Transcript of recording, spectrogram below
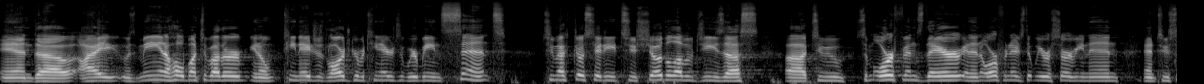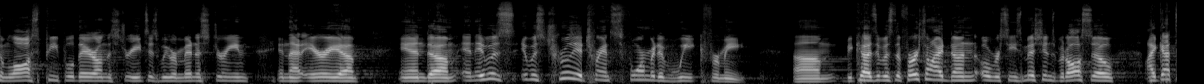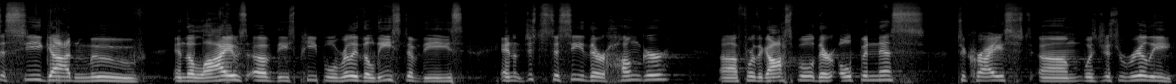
And uh, I, it was me and a whole bunch of other, you know, teenagers, large group of teenagers, we were being sent to Mexico City to show the love of Jesus uh, to some orphans there in an orphanage that we were serving in, and to some lost people there on the streets as we were ministering in that area. And, um, and it, was, it was truly a transformative week for me um, because it was the first time I'd done overseas missions, but also I got to see God move in the lives of these people, really the least of these, and just to see their hunger uh, for the gospel, their openness to Christ um, was just really,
